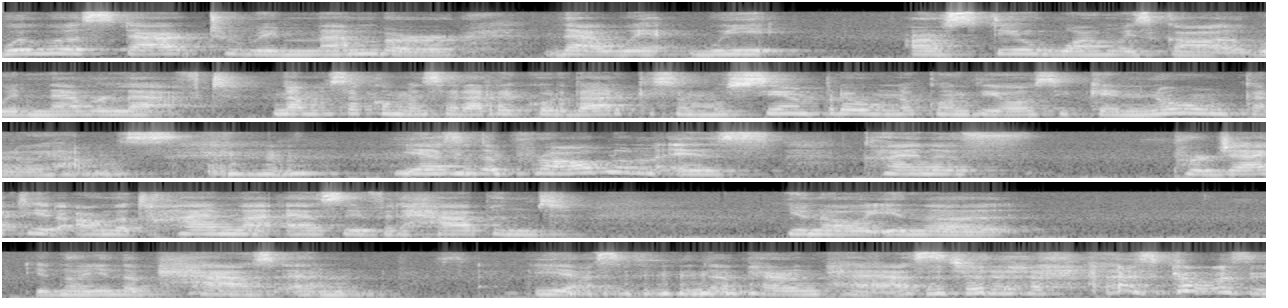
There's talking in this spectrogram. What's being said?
we will start to remember that we, we are still one with God. We never left. vamos a comenzar a recordar que somos siempre uno con Dios y que nunca lo dejamos. Yeah, so the problem is kind of projected on the timeline as if it happened, you know, in the you know, in the past and yes, in the apparent past. es como si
